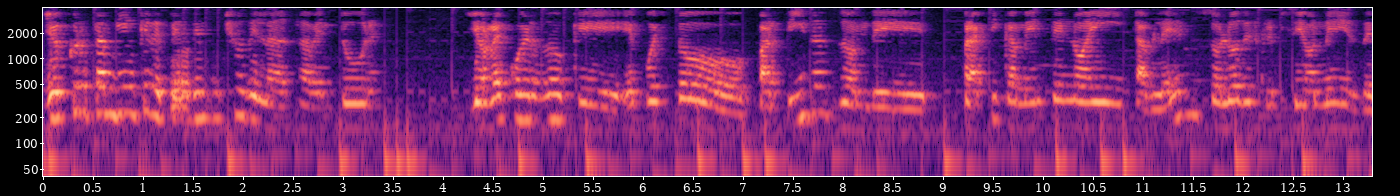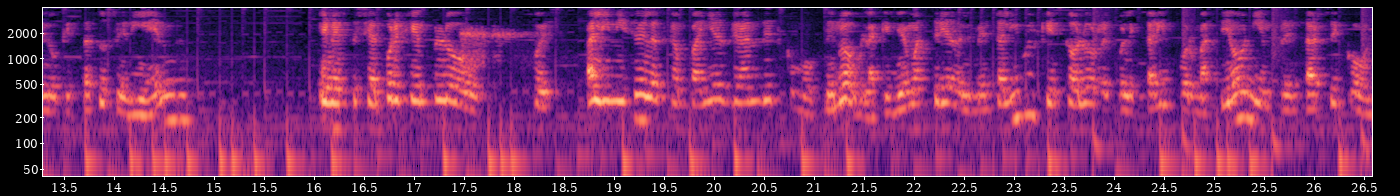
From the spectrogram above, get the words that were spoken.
Yo creo también que depende mucho de las aventuras. Yo recuerdo que he puesto partidas donde prácticamente no hay tableros, solo descripciones de lo que está sucediendo. En especial, por ejemplo, pues al inicio de las campañas grandes como de nuevo la que dio Mastería de Elemental Evil, que es solo recolectar información y enfrentarse con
